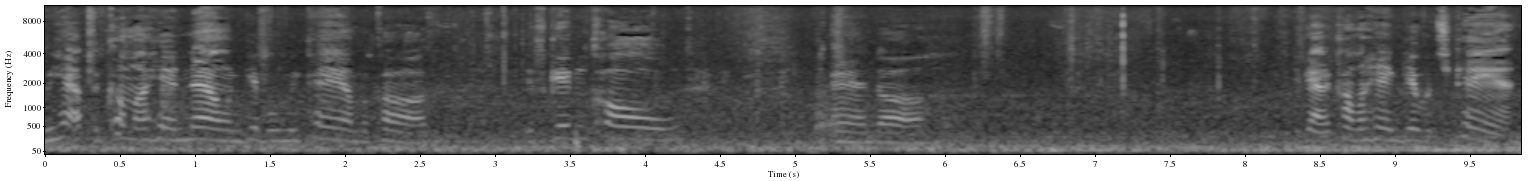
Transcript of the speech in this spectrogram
we have to come out here now and get what we can because it's getting cold and uh, you gotta come ahead and get what you can.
